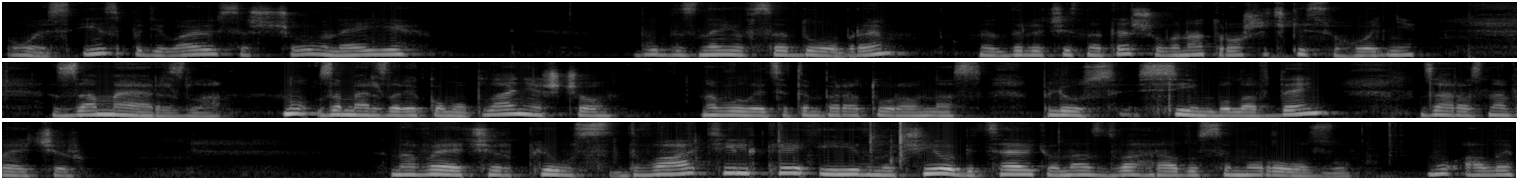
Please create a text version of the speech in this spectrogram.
Ось, і сподіваюся, що в неї буде з нею все добре, не дивлячись на те, що вона трошечки сьогодні замерзла. Ну, замерзла в якому плані, що на вулиці температура у нас плюс 7 була в день. Зараз на вечір, на вечір плюс 2 тільки, і вночі обіцяють у нас 2 градуси морозу. Ну, але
